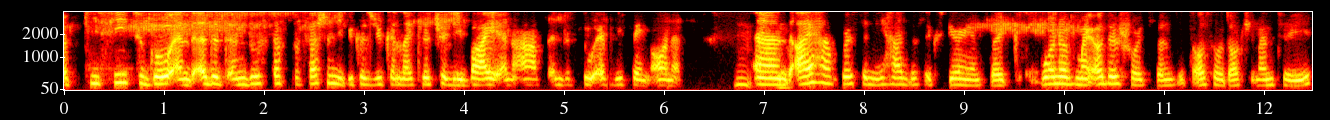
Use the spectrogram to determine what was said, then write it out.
a PC to go and edit and do stuff professionally because you can like literally buy an app and just do everything on it. Mm. And I have personally had this experience. Like one of my other short films, it's also a documentary.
